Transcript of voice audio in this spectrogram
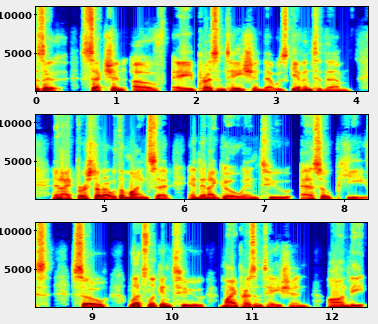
is a section of a presentation that was given to them. And I first start out with a mindset and then I go into SOPs. So let's look into my presentation on the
